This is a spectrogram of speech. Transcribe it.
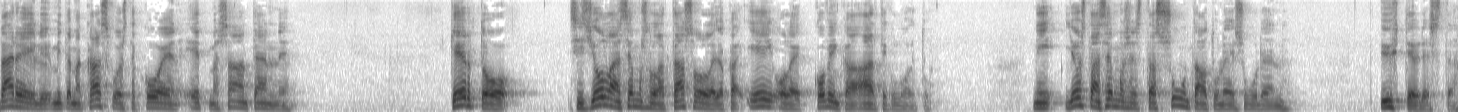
väreily, mitä mä kasvoista koen, että mä saan tänne, kertoo siis jollain semmoisella tasolla, joka ei ole kovinkaan artikuloitu, niin jostain semmoisesta suuntautuneisuuden yhteydestä,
